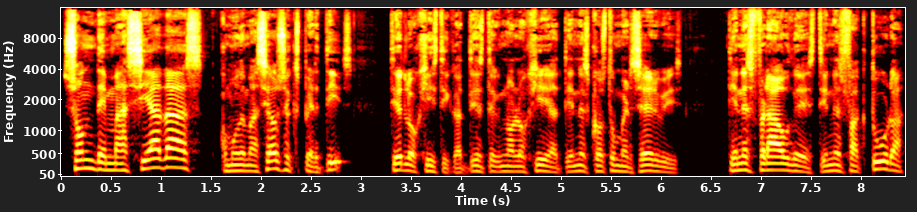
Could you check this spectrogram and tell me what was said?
son demasiadas, como demasiados expertise. Tienes logística, tienes tecnología, tienes customer service, tienes fraudes, tienes factura.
